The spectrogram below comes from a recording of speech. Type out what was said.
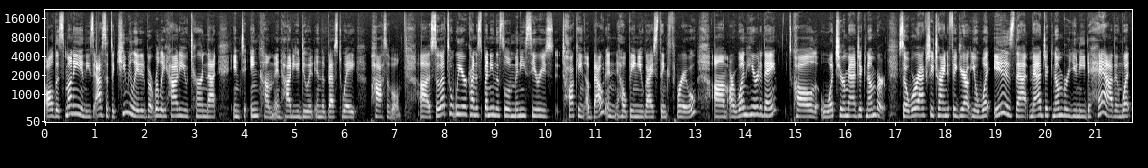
all this money and these assets accumulated but really how do you turn that into income and how do you do it in the best way possible? Uh, so that's what we are kind of spending this little mini series talking about and helping you guys think through. Um, our one here today it's called What's Your Magic Number? So we're actually trying to figure out, you know, what is that magic number you need to have and what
